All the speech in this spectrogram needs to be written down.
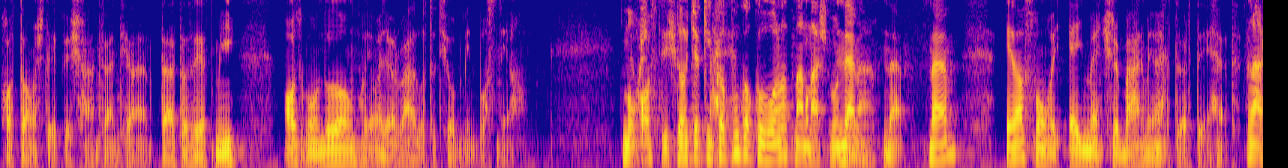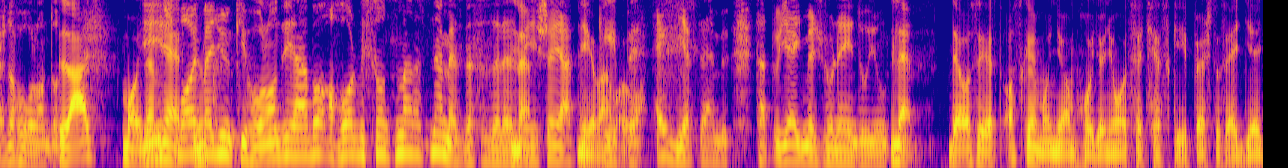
hatalmas lépés hátrányt jelent. Tehát azért mi azt gondolom, hogy a magyar válogatott jobb, mint Bosznia. Most? Azt is... De hogyha kikapunk, akkor holnap már más mondanál? Nem, nem, nem. Én azt mondom, hogy egy meccsre bármi megtörténhet. Lásd a Hollandot. Lásd, majd nem És nyertünk. majd megyünk ki Hollandiába, ahol viszont már nem ez lesz az eredmény, nem, és a játék képe. Egyértelmű. Tehát ugye egy meccsből ne induljunk ki. Nem, de azért azt kell mondjam, hogy a 8-1-hez képest az 1-1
